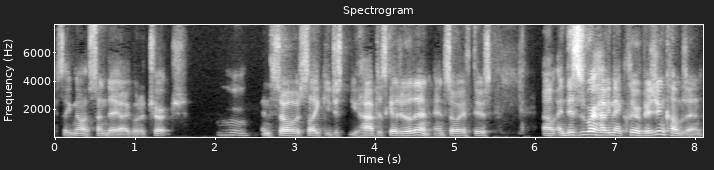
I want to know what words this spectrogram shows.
it's like no sunday i go to church. Hmm and so it's like you just you have to schedule it in. And so if there's um, and this is where having that clear vision comes in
